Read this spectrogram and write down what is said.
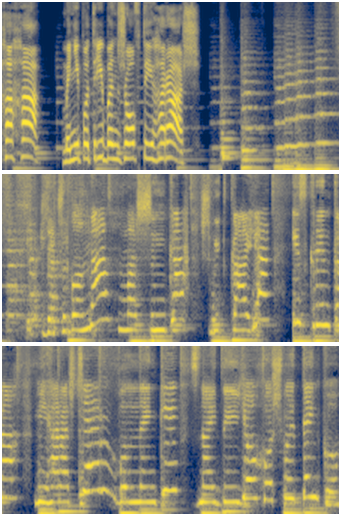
Ха-ха, мені потрібен жовтий гараж. Я червона машинка, швидка, як іскринка. Мій гараж червоненький, знайди його швиденько,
